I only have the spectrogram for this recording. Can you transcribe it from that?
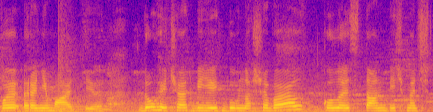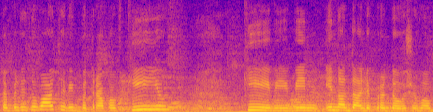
в реанімацію. Довгий час бієць був на ШВЛ. Коли стан більш-менш стабілізувався, він потрапив в Київ. Києві він і надалі продовжував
